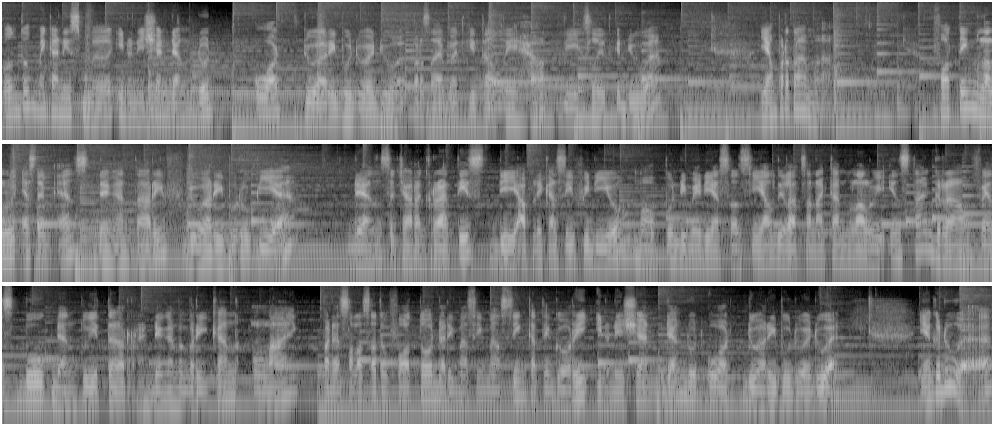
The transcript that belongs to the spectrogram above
Untuk mekanisme Indonesian Dangdut Award 2022 persahabat kita lihat di slide kedua yang pertama, voting melalui SMS dengan tarif Rp2.000 dan secara gratis di aplikasi video maupun di media sosial dilaksanakan melalui Instagram, Facebook, dan Twitter dengan memberikan like pada salah satu foto dari masing-masing kategori Indonesian Dangdut Award 2022. Yang kedua,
